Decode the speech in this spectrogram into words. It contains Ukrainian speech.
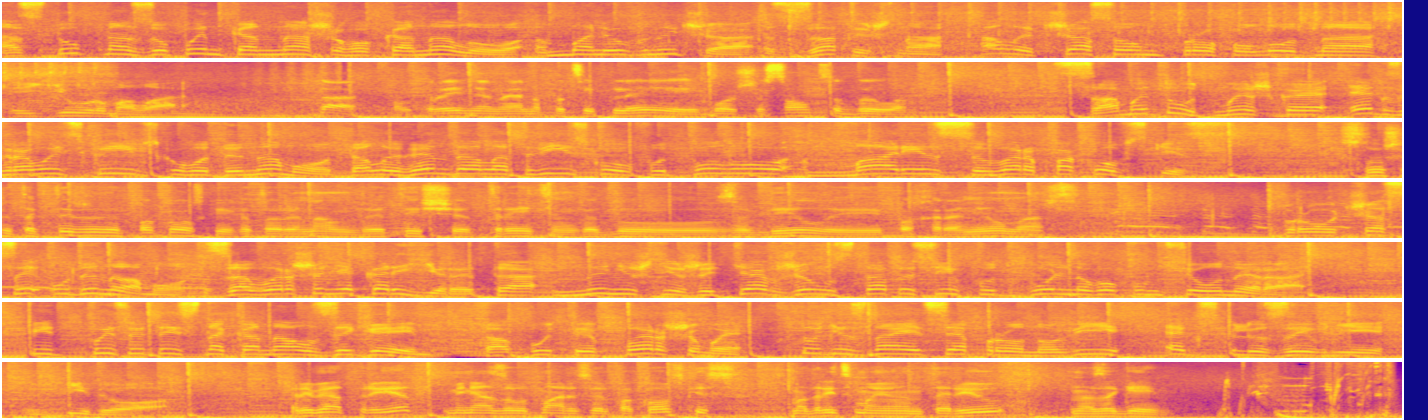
Наступна зупинка нашого каналу мальовнича, затишна, але часом прохолодна Юрмала. Да, в Украине, наверное, потеплее и больше солнца было. Саме тут мешкає екс-гравець київського Динамо та легенда латвійського футболу Маріс Верпаковськіс. Слушай, так ты же Паковский, который нам в 2003 году забил и похоронил нас. Про часи у Динамо, завершення кар'єри та нинішнє життя вже у статусі футбольного функціонера. Підписуйтесь на канал The Game та будьте першими, хто дізнається про нові ексклюзивні відео. Ребят, привет! Меня зовут Марис Верпаковскис. Смотрите мое интервью на The Game.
